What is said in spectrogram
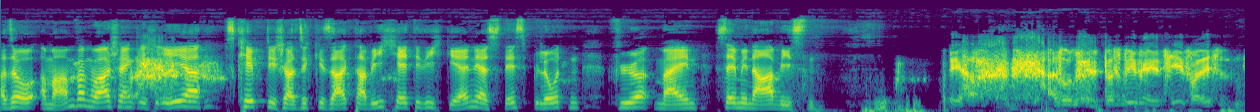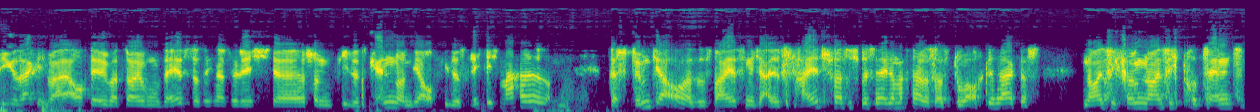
also am Anfang war ich eigentlich eher skeptisch, als ich gesagt habe, ich hätte dich gerne als Testpiloten für mein Seminarwissen. Ja, also das definitiv, weil ich, wie gesagt, ich war auch der Überzeugung selbst, dass ich natürlich äh, schon vieles kenne und ja auch vieles richtig mache. Das stimmt ja auch. Also es war jetzt nicht alles falsch, was ich bisher gemacht habe. Das hast du auch gesagt, dass 90, 95 Prozent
